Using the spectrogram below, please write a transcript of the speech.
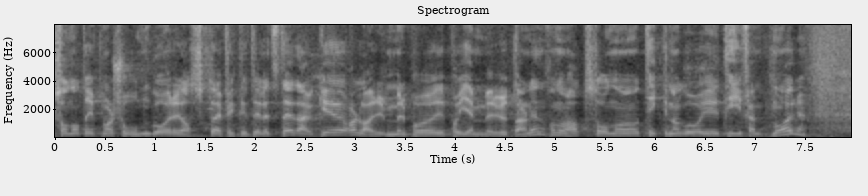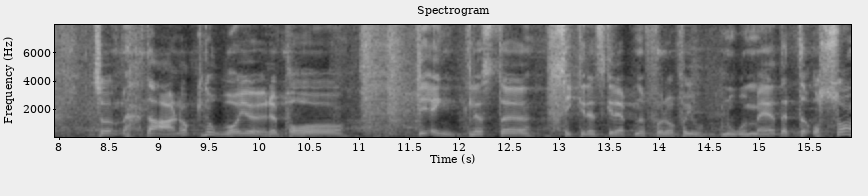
Sånn at informasjonen går raskt og effektivt til et sted. Det er jo ikke alarmer på, på hjemmeruteren din som du har hatt stående og tikkende og gå i 10-15 år. Så det er nok noe å gjøre på de enkleste sikkerhetsgrepene for å få gjort noe med dette også.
